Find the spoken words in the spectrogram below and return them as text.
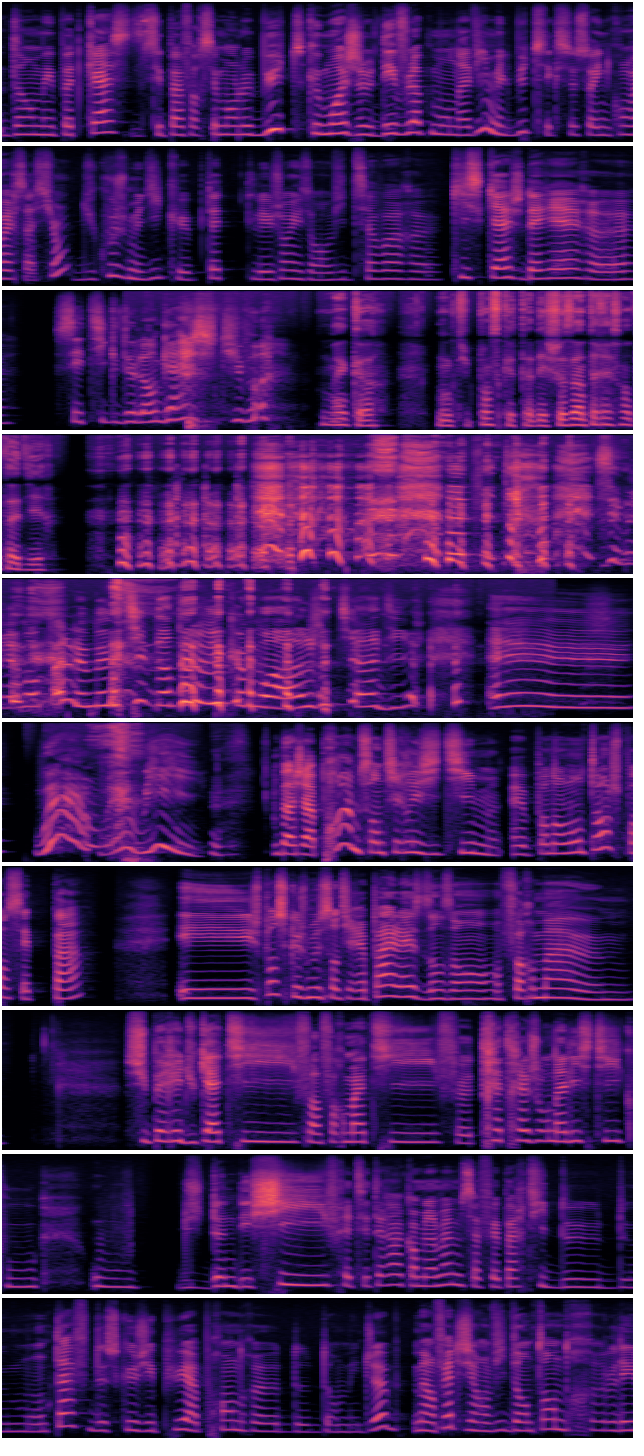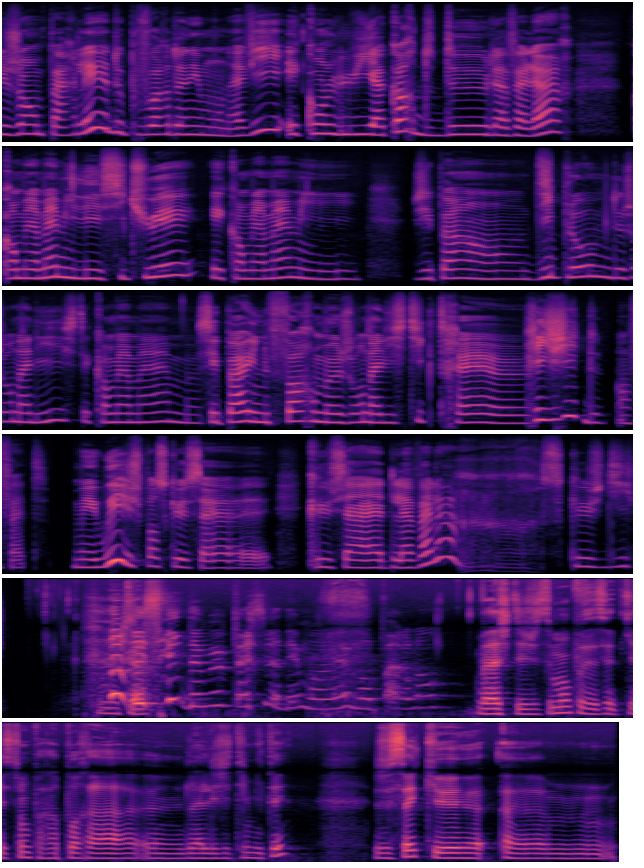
dans mes podcasts, c'est pas forcément le but que moi je développe mon avis, mais le but c'est que ce soit une conversation. Du coup, je me dis que peut-être les gens ils ont envie de savoir euh, qui se cache derrière euh, ces tics de langage, tu vois? D'accord. Donc tu penses que t'as des choses intéressantes à dire? C'est vraiment pas le même type d'interview que moi, hein, je tiens à dire. Euh, Ouais, en vrai, oui. Bah, j'apprends à me sentir légitime. Euh, pendant longtemps, je pensais pas. Et je pense que je me sentirais pas à l'aise dans un format euh, super éducatif, informatif, euh, très très journalistique où, où je donne des chiffres, etc. Quand bien même ça fait partie de, de mon taf, de ce que j'ai pu apprendre euh, de- dans mes jobs. Mais en fait, j'ai envie d'entendre les gens parler, de pouvoir donner mon avis et qu'on lui accorde de la valeur, quand bien même il est situé et quand bien même il j'ai pas un diplôme de journaliste et quand bien même c'est pas une forme journalistique très euh, rigide en fait. Mais oui, je pense que ça que ça a de la valeur ce que je dis. J'essaie de me persuader moi-même en parlant. Bah, je t'ai justement posé cette question par rapport à euh, la légitimité. Je sais que euh,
